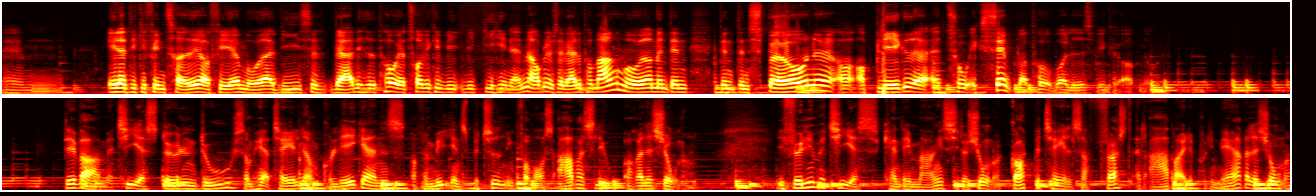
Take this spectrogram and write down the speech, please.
Øh, eller de kan finde tredje og fjerde måder at vise værdighed på. Jeg tror, vi kan vi, vi give hinanden oplevelse af værdighed på mange måder, men den, den, den spørgende og, og blikket er, er to eksempler på, hvorledes vi kan opnå det. Det var Mathias Stølen Due, som her talte om kollegaernes og familiens betydning for vores arbejdsliv og relationer. Ifølge Mathias kan det i mange situationer godt betale sig først at arbejde på de nære relationer,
